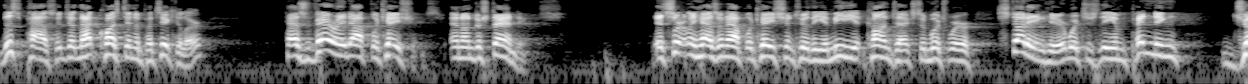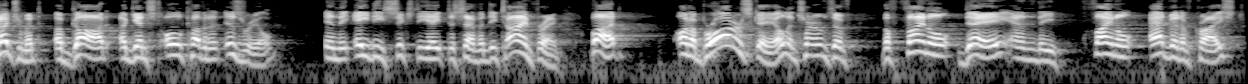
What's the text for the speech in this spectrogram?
this passage and that question in particular has varied applications and understandings. It certainly has an application to the immediate context in which we're studying here, which is the impending judgment of God against Old Covenant Israel in the AD 68 to 70 time frame. But on a broader scale, in terms of the final day and the final advent of Christ,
